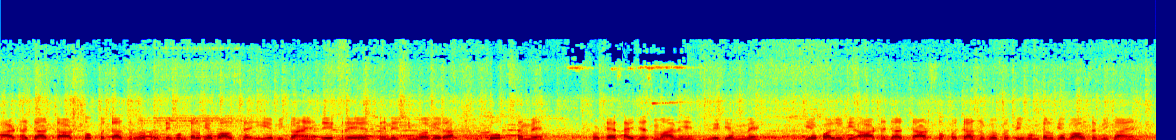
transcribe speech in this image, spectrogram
आठ हज़ार चार सौ पचास रुपये प्रति कुंटल के भाव से ये बिका है देख रहे हैं फिनिशिंग वगैरह। बॉक्स में छोटे साइजेस माल है मीडियम में। ये क्वालिटी आठ हज़ार चार सौ पचास रुपये प्रति कुंटल के भाव से बिका है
